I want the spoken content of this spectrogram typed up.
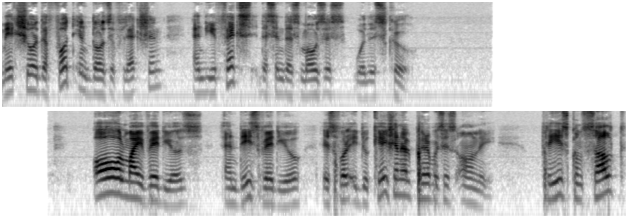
make sure the foot in dorsiflexion, and you fix the syndesmosis with a screw. All my videos and this video is for educational purposes only. Please consult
